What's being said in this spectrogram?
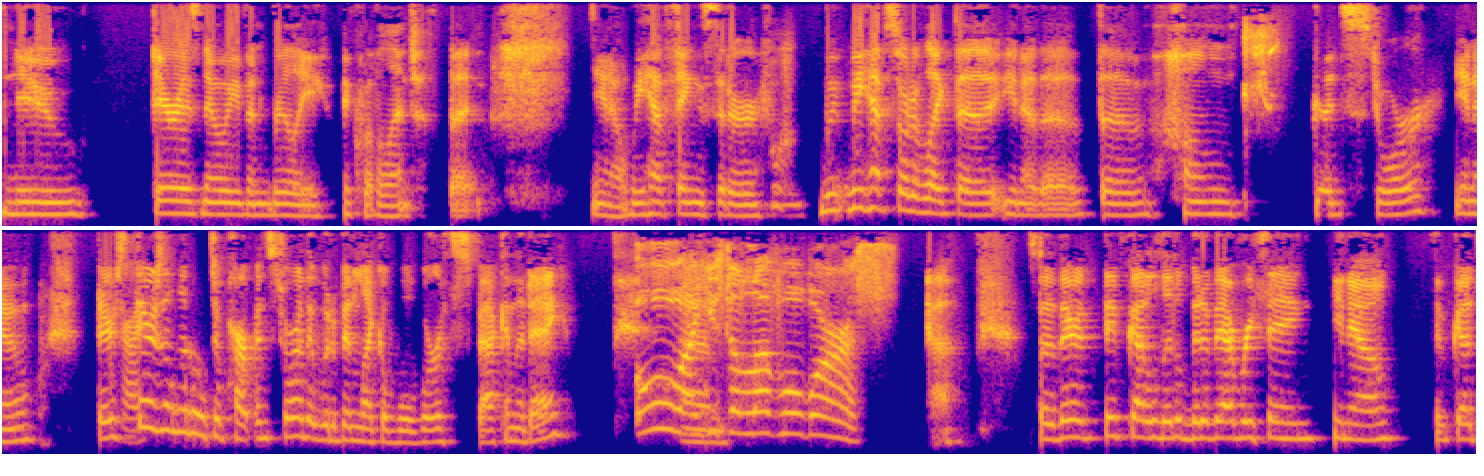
No. There is no even really equivalent, but you know, we have things that are we, we have sort of like the, you know, the the home goods store, you know. There's right. there's a little department store that would have been like a Woolworths back in the day. Oh, I um, used to love Woolworths. Yeah. So they're they've got a little bit of everything, you know. They've got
